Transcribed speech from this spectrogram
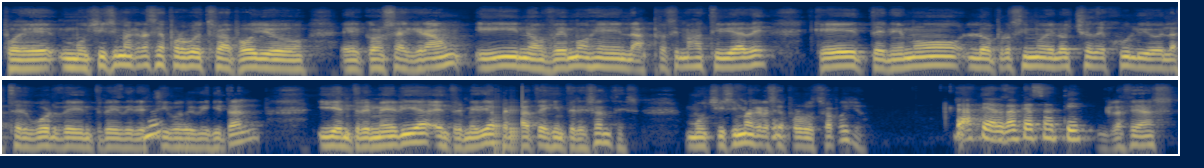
Pues muchísimas gracias por vuestro apoyo eh, con SiteGround y nos vemos en las próximas actividades que tenemos lo próximo el 8 de julio el Afterword de entre directivos de digital y entre media, entre media debates interesantes. Muchísimas gracias por vuestro apoyo. Gracias, gracias a ti. Gracias.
